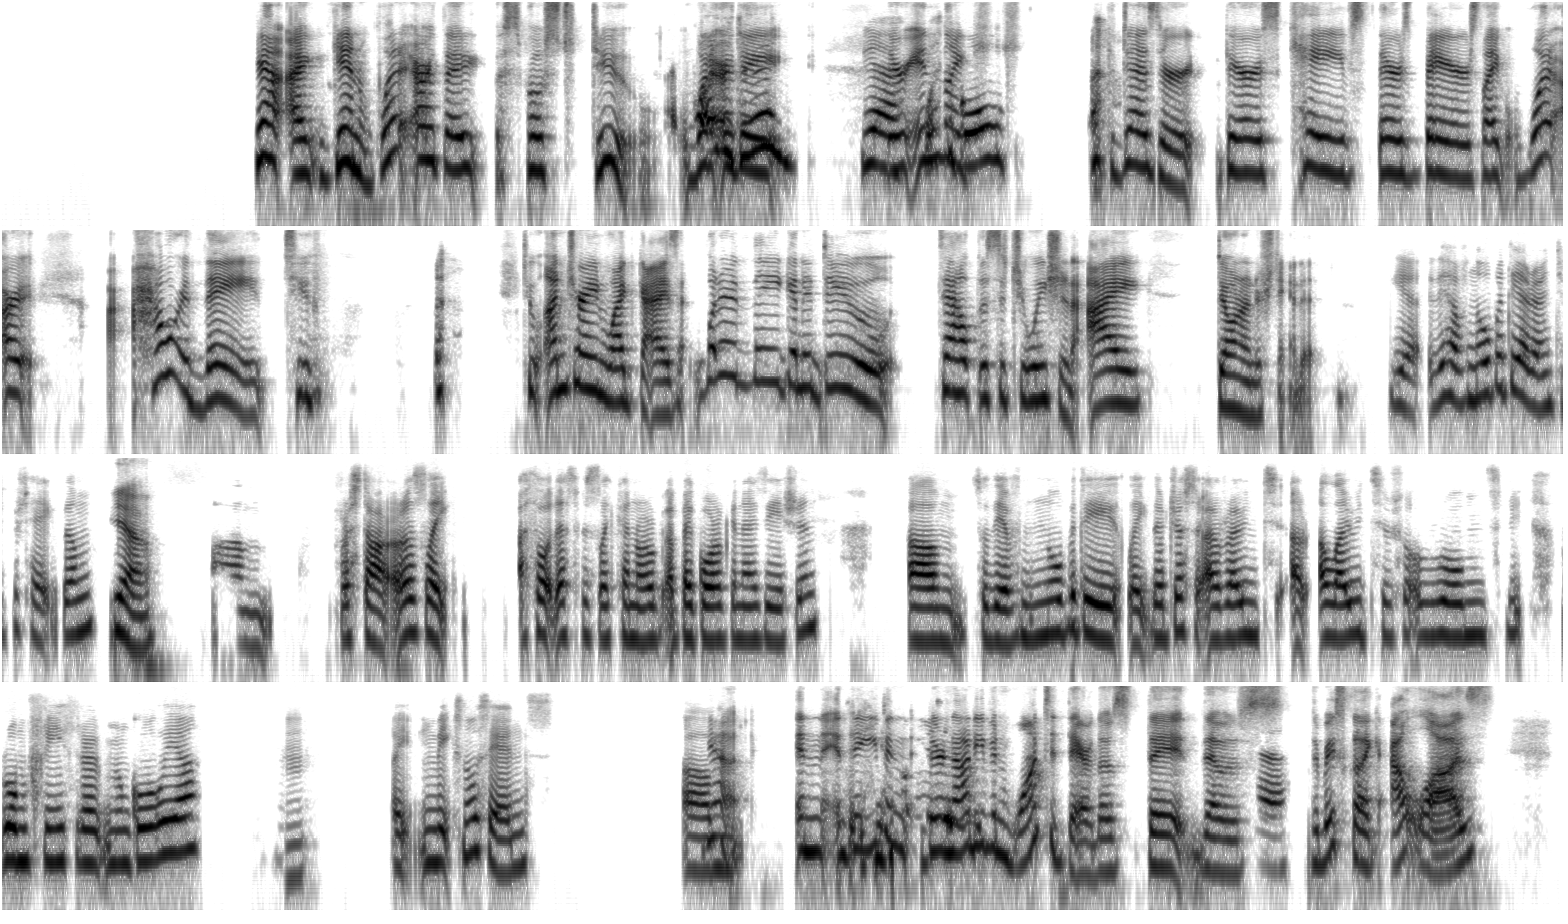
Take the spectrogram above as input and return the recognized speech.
Yeah, I, again, what are they supposed to do? What, are they? doing? Yeah, They're in what's the like goal? the desert. There's caves. There's bears. Like, what are? How are they to to untrained white guys? What are they gonna do to help the situation? I don't understand it. Yeah, they have nobody around to protect them. Yeah. Um, for starters, like I thought this was like an org- a big organization. Um, so they have nobody like they're just around are allowed to sort of roam free, roam free throughout Mongolia. Mhm. Like makes no sense. Um, yeah. And, and they even they're not even wanted there. Those they those Yeah. they're basically like outlaws.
